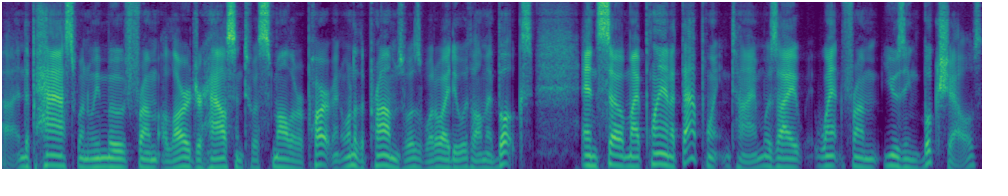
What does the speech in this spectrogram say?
Uh, in the past, when we moved from a larger house into a smaller apartment, one of the problems was what do I do with all my books? And so my plan at that point in time was I went from using bookshelves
